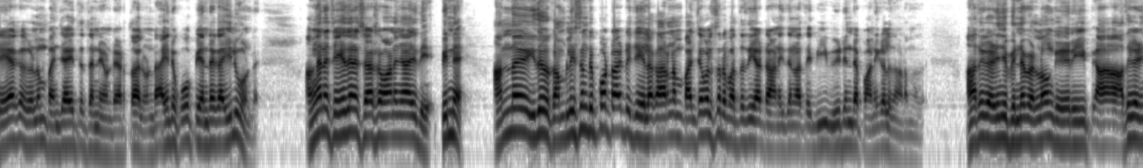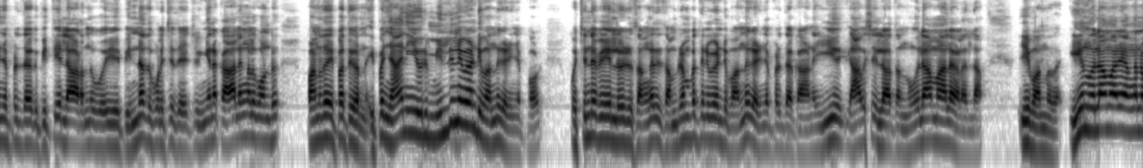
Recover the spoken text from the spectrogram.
രേഖകളും പഞ്ചായത്തിൽ തന്നെയുണ്ട് എടുത്താലുണ്ട്. അതിന്റെ കോപ്പി എന്റെ കയ്യിലുമുണ്ട്. അങ്ങനെ ചെയ്തതിന് ശേഷമാണ് ഞാൻ ഇത്. പിന്നെ അന്ന് ഇത് കംപ്ലീഷൻ റിപ്പോർട്ടായിട്ട് ചെയ്യില്ല. കാരണം പഞ്ചവത്സര പദ്ധതിയായിട്ടാണ് ഇതിനകത്ത് ഈ വീടിന്റെ പണികൾ നടന്നത്. അത് കഴിഞ്ഞ് പിന്നെ വെള്ളവും കയറി അത് കഴിഞ്ഞപ്പോഴത്തേക്ക് ഭിത്തിയെല്ലാം അടന്നു പോയി പിന്നെ അത് പൊളിച്ച് തേച്ചു. ഇങ്ങനെ കാലങ്ങൾ കൊണ്ട് പണിത് ഇപ്പം തീർന്നു. ഇപ്പം ഞാൻ ഈ ഒരു മില്ലിന് വേണ്ടി വന്നു കഴിഞ്ഞപ്പോൾ കൊച്ചിന്റെ പേരിൽ ഒരു സംഗതി സംരംഭത്തിന് വേണ്ടി വന്നു കഴിഞ്ഞപ്പോഴത്തേക്കാണ് ഈ ആവശ്യമില്ലാത്ത നൂലാമാലകളെല്ലാം ഈ വന്നത്. ഈ നൂലാമാല അങ്ങനെ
